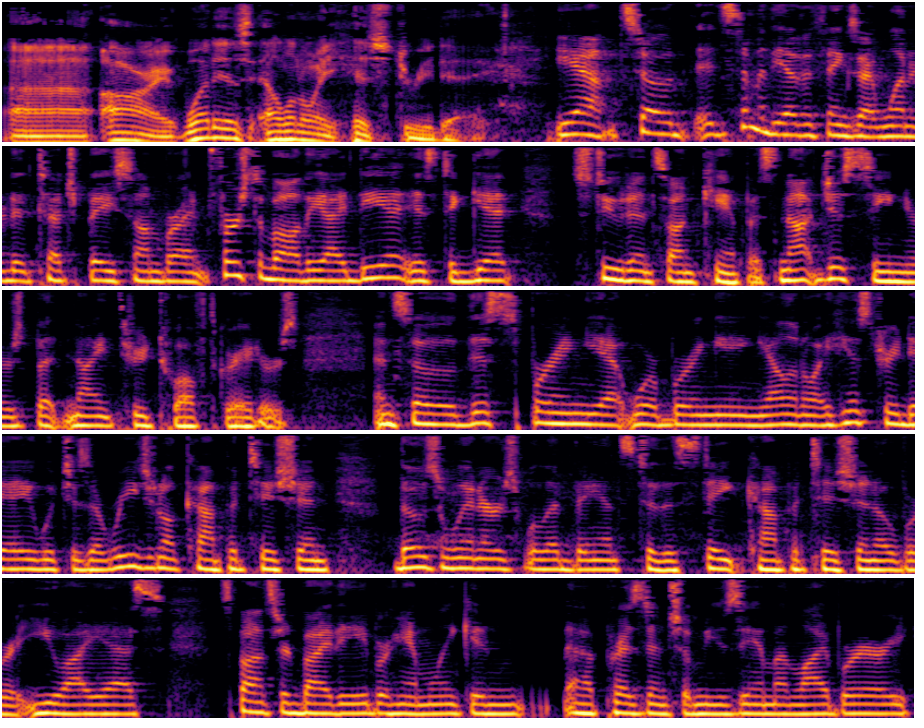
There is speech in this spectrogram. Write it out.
Uh, all right. What is Illinois History Day? Yeah. So some of the other things I wanted to touch base on, Brian. First of all, the idea is to get students on campus, not just seniors, but 9th through 12th graders. And so this spring yet we're bringing Illinois History Day, which is a regional competition. Those winners will advance to the state competition over at UIS, sponsored by the Abraham Lincoln uh, Presidential Museum and Library.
